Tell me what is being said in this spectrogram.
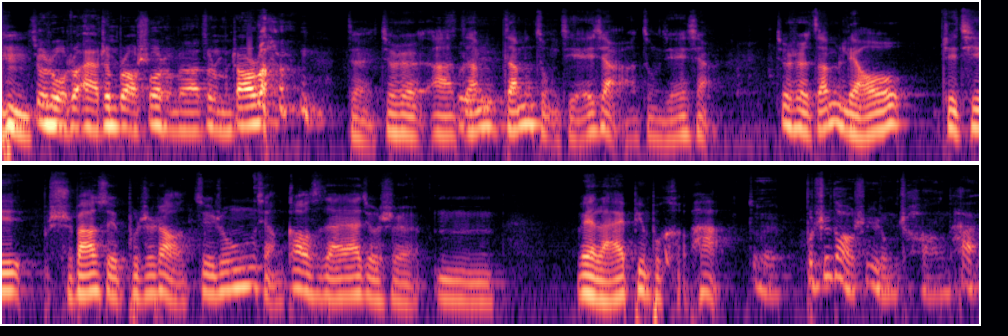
就是我说，哎呀，真不知道说什么了，就这么着吧。对，就是啊，咱们咱们总结一下啊，总结一下，就是咱们聊这期十八岁不知道，最终想告诉大家就是，嗯，未来并不可怕。对，不知道是一种常态，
